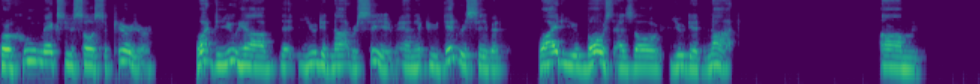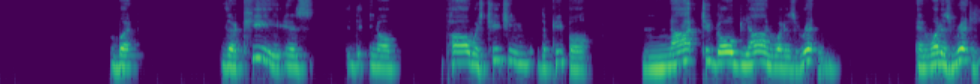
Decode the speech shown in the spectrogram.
for who makes you so superior? What do you have that you did not receive? And if you did receive it, why do you boast as though you did not? Um, but the key is, you know, Paul was teaching the people not to go beyond what is written. And what is written,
